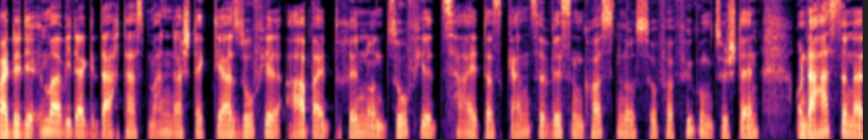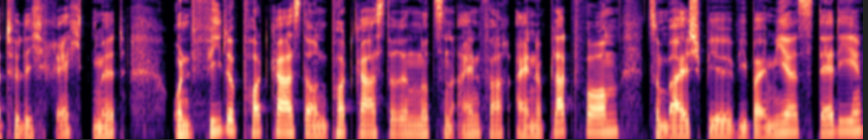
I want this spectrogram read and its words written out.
weil du dir immer wieder gedacht hast, Mann, da steckt ja so viel Arbeit drin und so viel Zeit, das ganze Wissen kostenlos zur Verfügung zu stellen. Und da hast du natürlich recht mit. Und viele Podcaster und Podcasterinnen nutzen einfach eine Plattform, zum Beispiel wie bei mir Steady.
